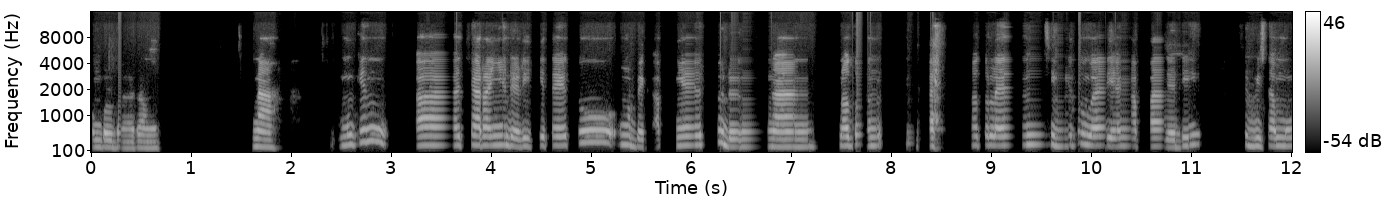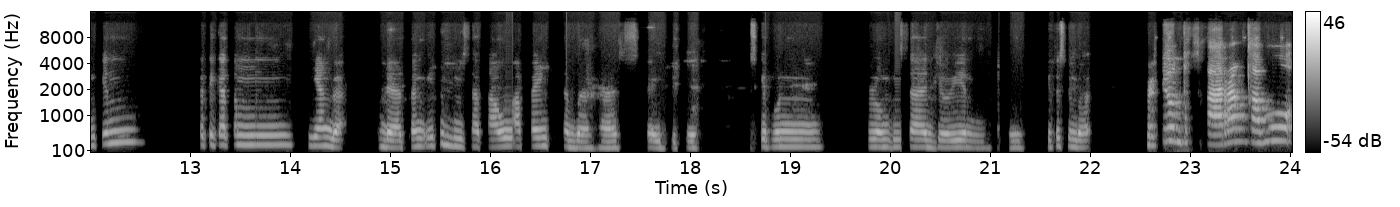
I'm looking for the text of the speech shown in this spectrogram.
kumpul bareng. Nah, mungkin eh, caranya dari kita itu nge-backupnya itu dengan notulen eh notulensi gitu mbak yang apa jadi sebisa mungkin ketika temen yang nggak datang itu bisa tahu apa yang kita bahas kayak gitu. Meskipun belum bisa join gitu, gitu sih mbak berarti untuk sekarang kamu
